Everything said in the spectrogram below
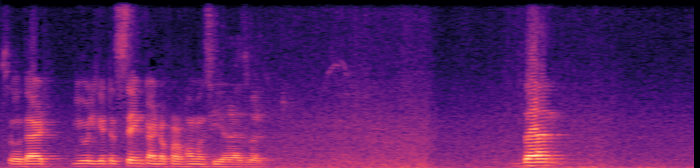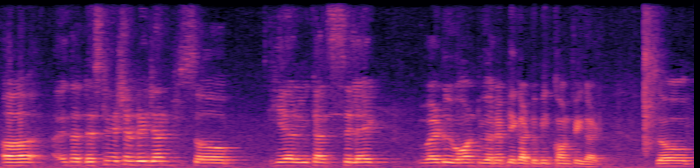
so that you will get the same kind of performance here as well. Then uh, the destination region. So here you can select where do you want your replica to be configured. So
